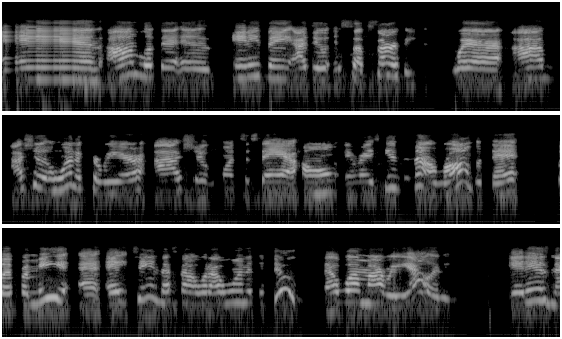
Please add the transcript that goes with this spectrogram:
And I'm looked at as anything I do is subservient, where I'm I shouldn't want a career. I should want to stay at home and raise kids. There's nothing wrong with that. But for me at 18, that's not what I wanted to do. That wasn't my reality. It is now.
